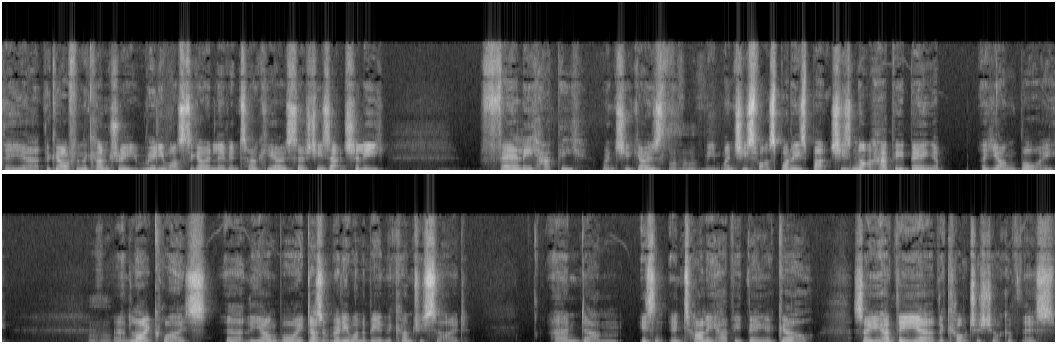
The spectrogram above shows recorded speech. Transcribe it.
the uh, the girl from the country really wants to go and live in Tokyo, so she's actually fairly happy when she goes when she swaps bodies, but she's not happy being a, a young boy. And likewise, uh, the young boy doesn't really want to be in the countryside, and um, isn't entirely happy being a girl. So you had the uh, the culture shock of this.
